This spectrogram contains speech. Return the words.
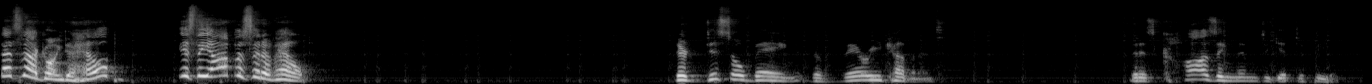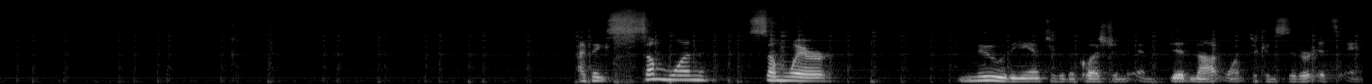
That's not going to help. It's the opposite of help. They're disobeying the very covenant that is causing them to get defeated. I think someone somewhere knew the answer to the question and did not want to consider its answer.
